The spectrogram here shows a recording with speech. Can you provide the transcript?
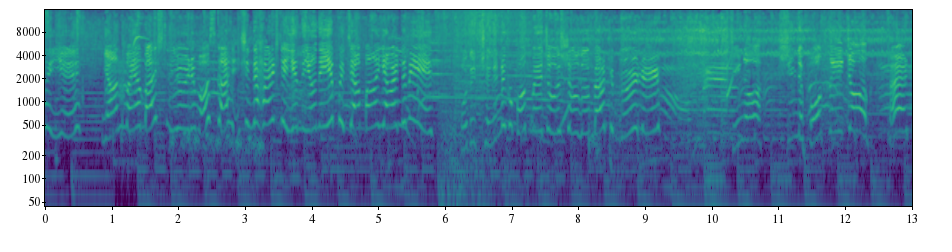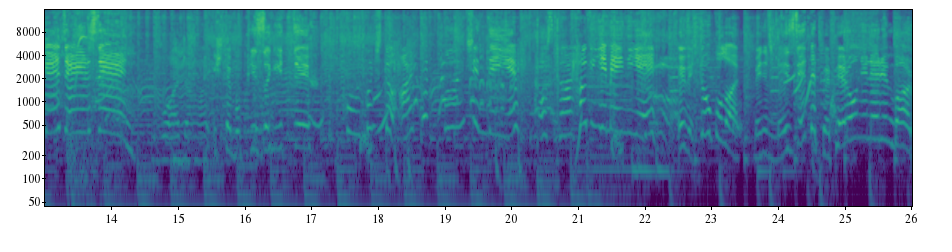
hayır, yanmaya başlıyorum. Oscar, içinde her şey yanıyor. Ne yapacağım? Bana yardım et. Hadi çeneni kapatmaya çalışalım. Belki böyle. Şimdi patlayacak. Herkes eğilsin. Vay canına işte bu pizza gitti. Korkunçtu. Artık bunun içindeyim. Oscar, hadi yemeğini ye. Evet çok kolay. Benim lezzetli pepperonilerim var.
